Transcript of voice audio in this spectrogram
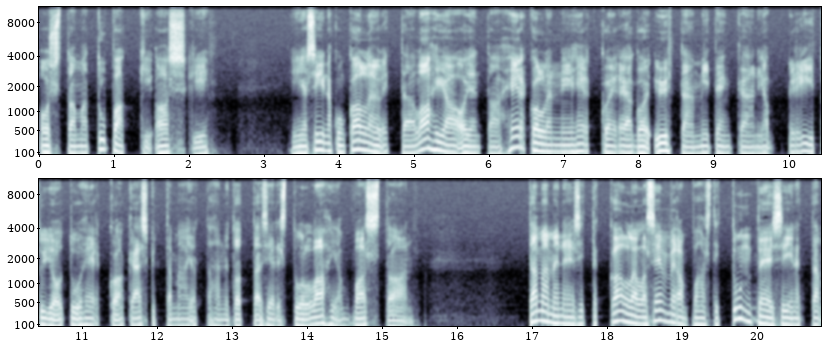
ostama tupakkiaski. Ja siinä kun Kalle yrittää lahjaa ojentaa Herkolle, niin Herkko ei reagoi yhtään mitenkään ja Riitu joutuu Herkkoa käskyttämään, jotta hän nyt ottaisi edes tuon lahjan vastaan. Tämä menee sitten Kallella sen verran pahasti tunteisiin, että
